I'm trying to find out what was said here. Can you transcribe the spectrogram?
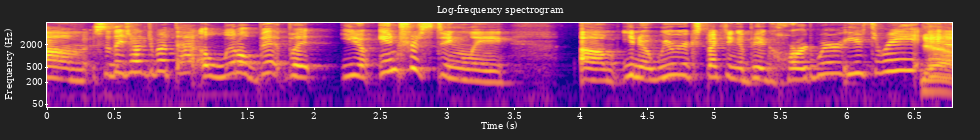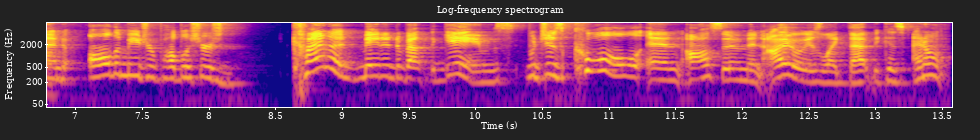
Um, so they talked about that a little bit, but you know, interestingly. Um, you know, we were expecting a big hardware E3, Yeah. and all the major publishers kind of made it about the games, which is cool and awesome. And I always like that because I don't,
